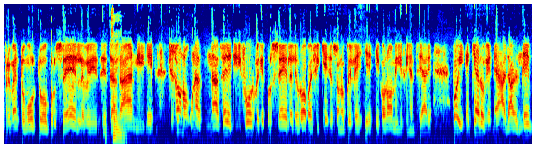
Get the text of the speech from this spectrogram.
frequento molto Bruxelles da, sì. da anni e ci sono una, una, serie di riforme che Bruxelles e l'Europa ci chiede, sono quelle economiche e finanziarie. Poi è chiaro che né,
